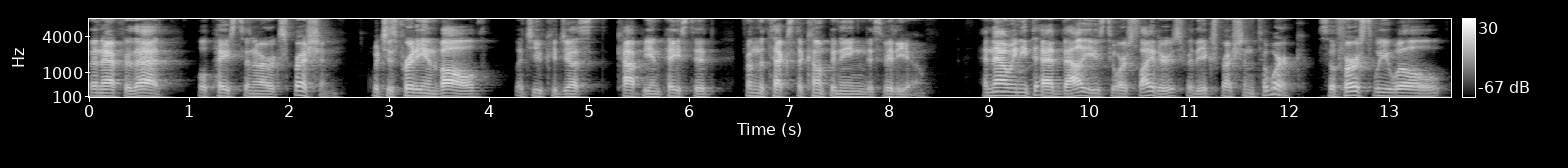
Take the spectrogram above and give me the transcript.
Then after that, we'll paste in our expression, which is pretty involved, but you could just copy and paste it from the text accompanying this video. And now we need to add values to our sliders for the expression to work. So first we will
